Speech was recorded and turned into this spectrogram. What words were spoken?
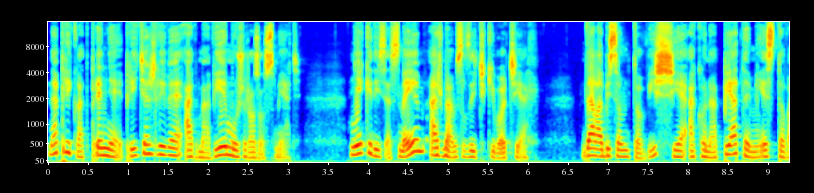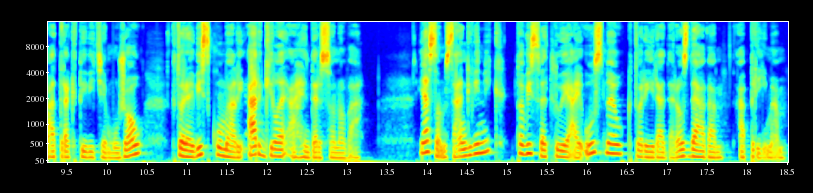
Napríklad pre mňa je príťažlivé, ak ma vie muž rozosmiať. Niekedy sa smejem, až mám slzičky v očiach. Dala by som to vyššie ako na 5. miesto v atraktivite mužov, ktoré vyskúmali Argile a Hendersonová. Ja som sangvinik, to vysvetľuje aj úsmev, ktorý rada rozdávam a príjmam.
